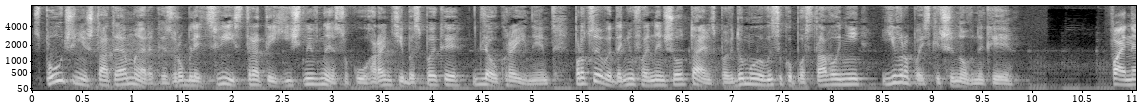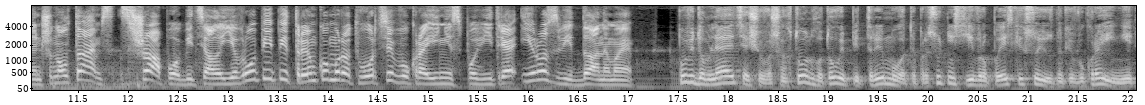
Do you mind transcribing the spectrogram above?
Сполучені Штати Америки зроблять свій стратегічний внесок у гарантії безпеки для України. Про це виданню Financial Times повідомили високопоставлені європейські чиновники. Financial Times США пообіцяли Європі підтримку миротворців в Україні з повітря і розвідданими. Повідомляється, що Вашингтон готовий підтримувати присутність європейських союзників в Україні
